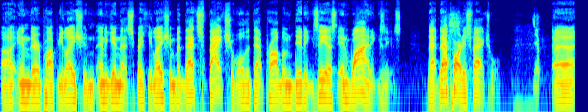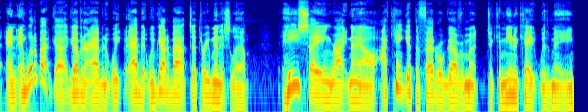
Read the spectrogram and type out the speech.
uh, in their population and again that's speculation but that's factual that that problem did exist and why it exists that that yes. part is factual Yep. Uh, and and what about uh, Governor Abbott? We, Abbott, we've got about uh, three minutes left he's saying right now, I can't get the federal government to communicate with me.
